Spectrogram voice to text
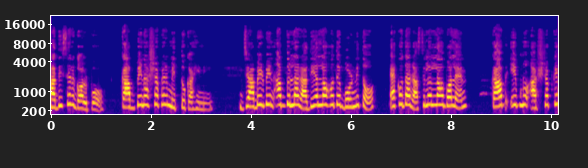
হাদিসের গল্প কাব বিন আশরাফের মৃত্যু কাহিনী। জাবির বিন আবদুল্লাহ রাদিয়াল্লাহ হতে বর্ণিত একদা রাসিলাল্লাহ বলেন, কাব ইবনু আশরাফকে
